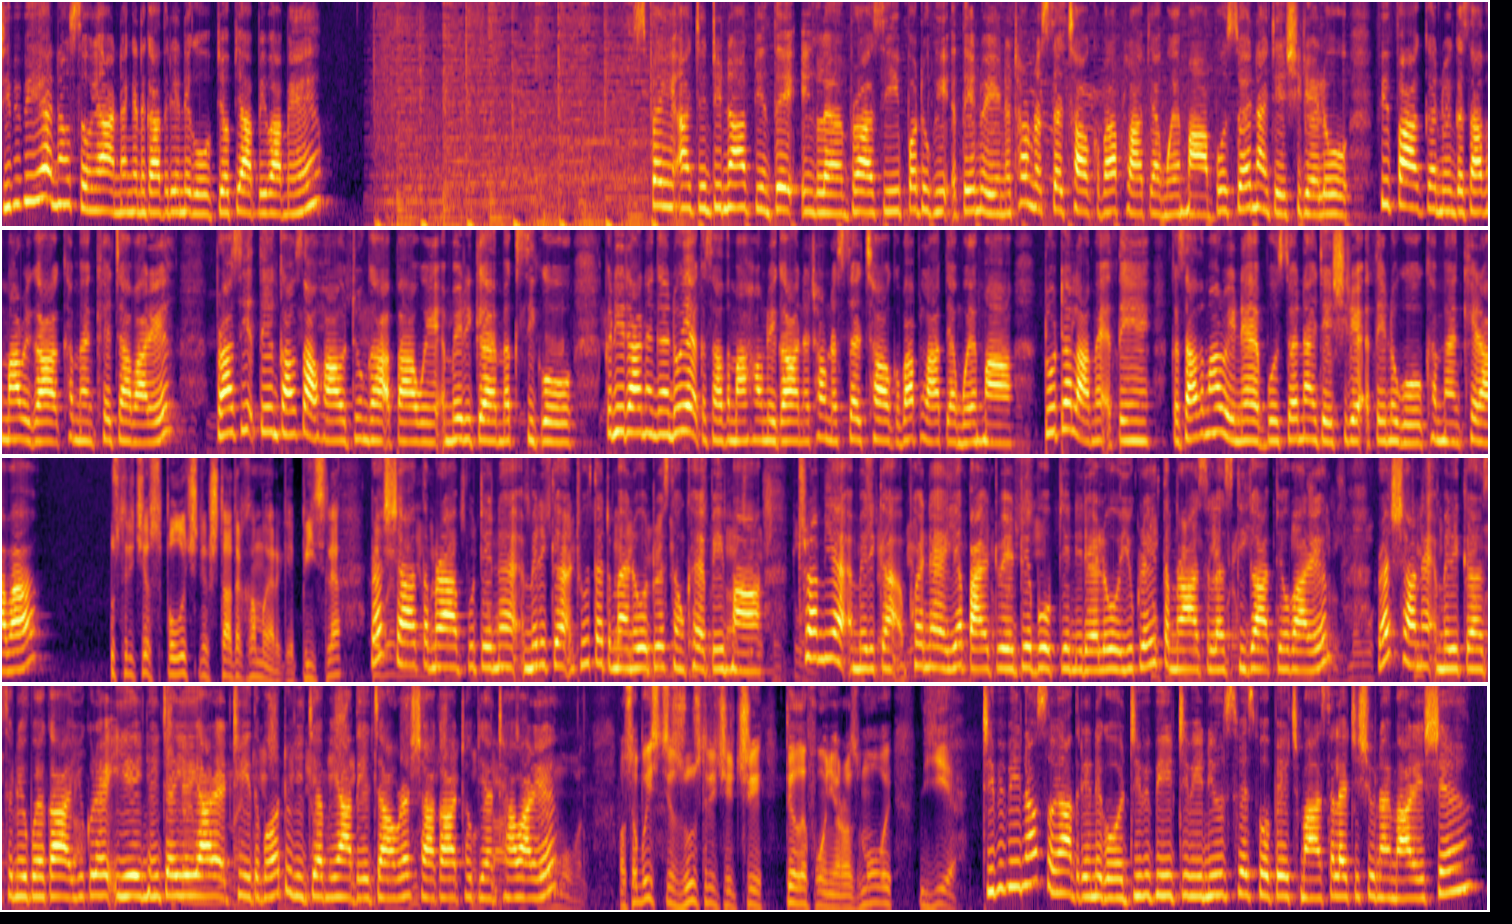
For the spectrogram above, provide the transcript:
DPP ရဲ့နောက်ဆုံးရနိုင်ငံတကာသတင်းတွေကိုပြောပြပေးပါမယ်။စပိန်၊အာဂျင်တီးနား၊ပြင်သစ်၊အင်္ဂလန်၊ဘရာဇီး၊ပေါ်တူဂီအသင်းတွေ2026ကမ္ဘာဖလားပြိုင်ပွဲမှာဗိုလ်စွဲနိုင်ခြေရှိတယ်လို့ FIFA ကန်တွင်ကစားသမားတွေကခန့်မှန်းခဲ့ကြပါတယ်။ ဘရာဇီးအသင်းကောင်းဆောင်ဟောင်းဒွန်ဂါအပါအဝင်အမေရိကန်မက္ကဆီကိုကနေဒါနိုင်ငံတို့ရဲ့ကစားသမားဟောင်းတွေက2026ကမ္ဘာဖလားပြိုင်ပွဲမှာတိုးတက်လာမဲ့အသင်းကစားသမားတွေနဲ့ဗိုလ်စွဲနိုင်ခြေရှိတဲ့အသင်းတို့ကိုခန့်မှန်းခဲ့တာပါ။ зустрічі в Сполучених Штатах Америки після ရုရှားသမ္မတပူတင်နဲ့အမေရိကန်အထူးသက်တမန်တို့တွေ့ဆုံခဲ့ပြီးမှထရမ့်ရဲ့အမေရိကန်အဖွဲ့နဲ့ရပ်ပိုင်းတွင်တွေ့ဖို့ပြင်နေတယ်လို့ယူကရိန်းသမ္မတဇလန်စကီကပြောပါတယ်။ရုရှားနဲ့အမေရိကန်ဆွေးနွေးပွဲကယူကရိန်းအရေးငြိမ်းချမ်းရေးရတဲ့အထိသဘောတူညီချက်မရသေးကြောင်းရုရှားကထုတ်ပြန်ထားပါတယ်။ перемовин. Особисті зустрічі чи телефонні розмови є. DPP နောက်ဆုံးရသတင်းတွေကို DPP TV News Facebook Page မှာဆက်လက်ကြည့်ရှုနိုင်ပါတယ်ရှင်။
